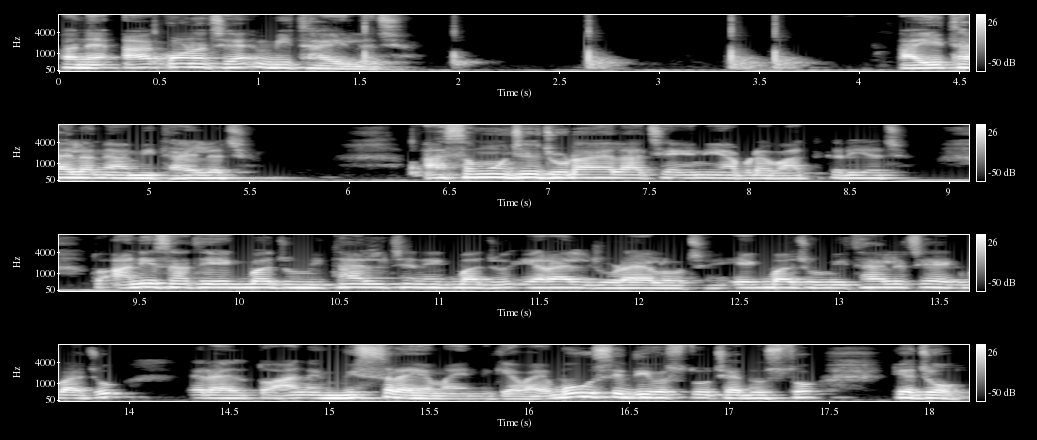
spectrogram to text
અને આ કોણ છે? મિથાઇલ છે. આ ઇથાઇલ અને આ મિથાઇલ છે આ સમૂહ જે જોડાયેલા છે એની આપણે વાત કરીએ છીએ. તો આની સાથે એક બાજુ મિથાઇલ છે ને એક બાજુ એરાઇલ જોડાયેલો છે. એક બાજુ મિથાઇલ છે, એક બાજુ એરાઇલ. તો આને મિશ્ર એમાઇન કહેવાય. બહુ સીધી વસ્તુ છે દોસ્તો કે જો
